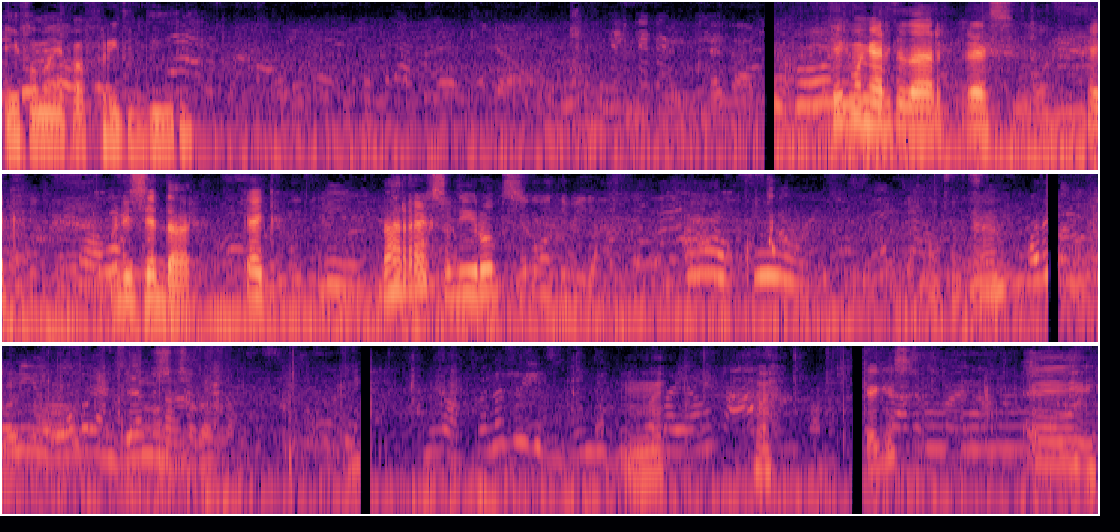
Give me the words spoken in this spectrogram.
Een van mijn favoriete dieren. Kijk Margarita daar, rechts. Kijk, maar die zit daar. Kijk, daar rechts op die rots. Oh, cool. Ja? Nou, Nee. Kijk eens. Hey.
